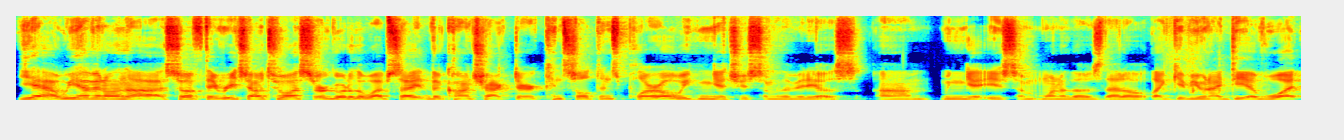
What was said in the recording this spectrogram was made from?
Yeah, we have it on. Uh, so if they reach out to us or go to the website, the contractor consultants plural, we can get you some of the videos. Um, we can get you some one of those that'll like give you an idea of what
